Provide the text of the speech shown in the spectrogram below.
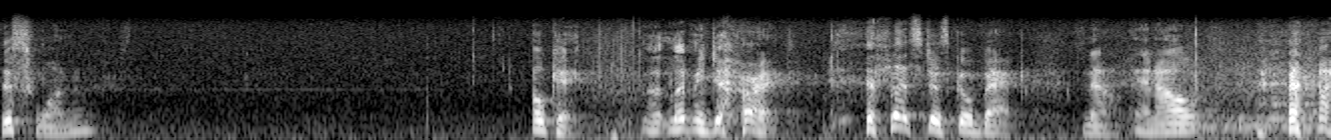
this one? Okay, uh, let me, all right, let's just go back now, and I'll.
